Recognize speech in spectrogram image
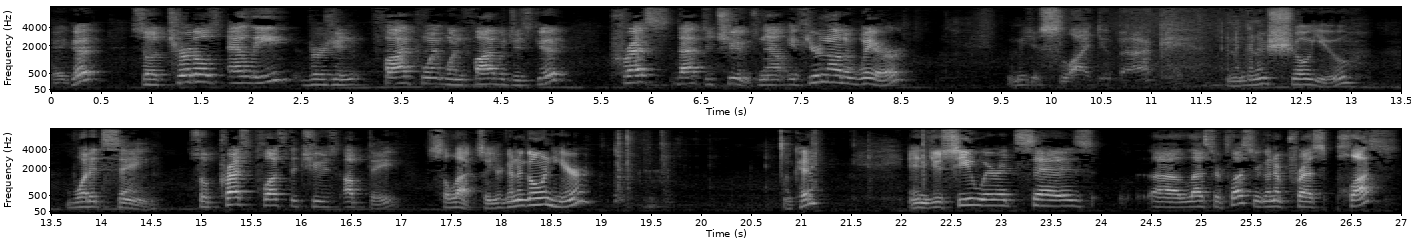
Okay, good. So Turtles LE version 5.15, which is good. Press that to choose. Now, if you're not aware, let me just slide you back, and I'm gonna show you what it's saying. So press plus to choose update, select. So you're gonna go in here, okay? And you see where it says uh, less or plus, you're gonna press plus,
